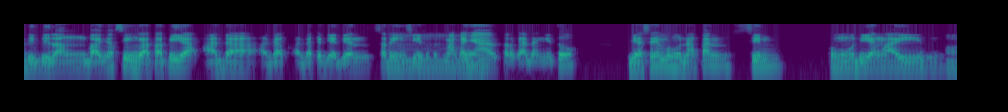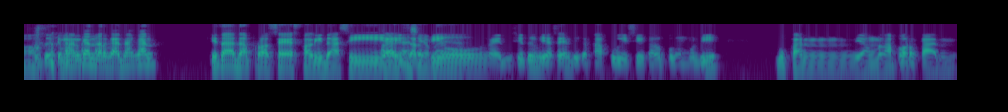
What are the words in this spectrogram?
dibilang banyak sih enggak tapi ya ada ada ada kejadian sering sih Hmm. makanya terkadang itu biasanya menggunakan SIM pengemudi yang lain Oh. gitu cuman kan terkadang kan kita ada proses validasi, ya Validasi, interview ya, nah di situ biasanya diketahui sih kalau pengemudi bukan yang melaporkan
